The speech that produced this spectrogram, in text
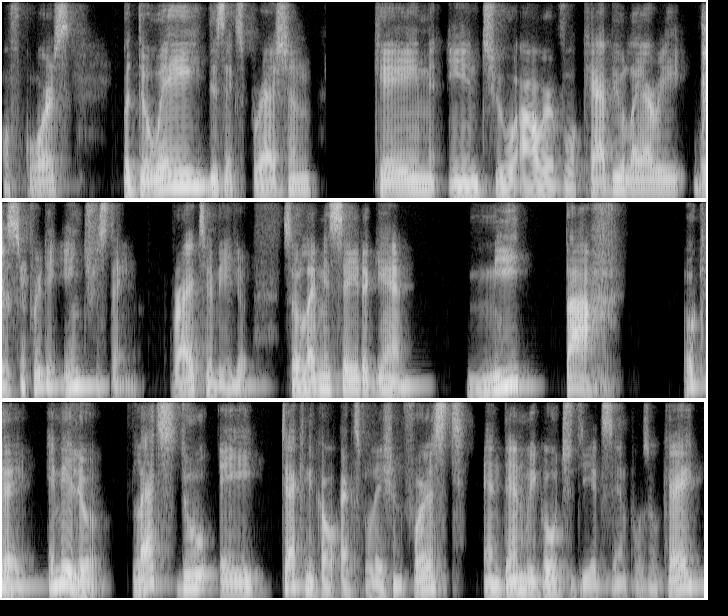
of course, but the way this expression came into our vocabulary was pretty interesting, right, Emilio? So let me say it again mitar. Okay, Emilio, let's do a technical explanation first, and then we go to the examples, okay?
